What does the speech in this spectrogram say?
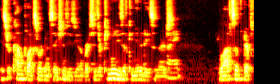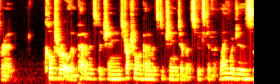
These are complex organizations. These universities they're communities of communities, and there's right. lots of different cultural impediments to change, structural impediments to change. Everyone speaks different languages.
